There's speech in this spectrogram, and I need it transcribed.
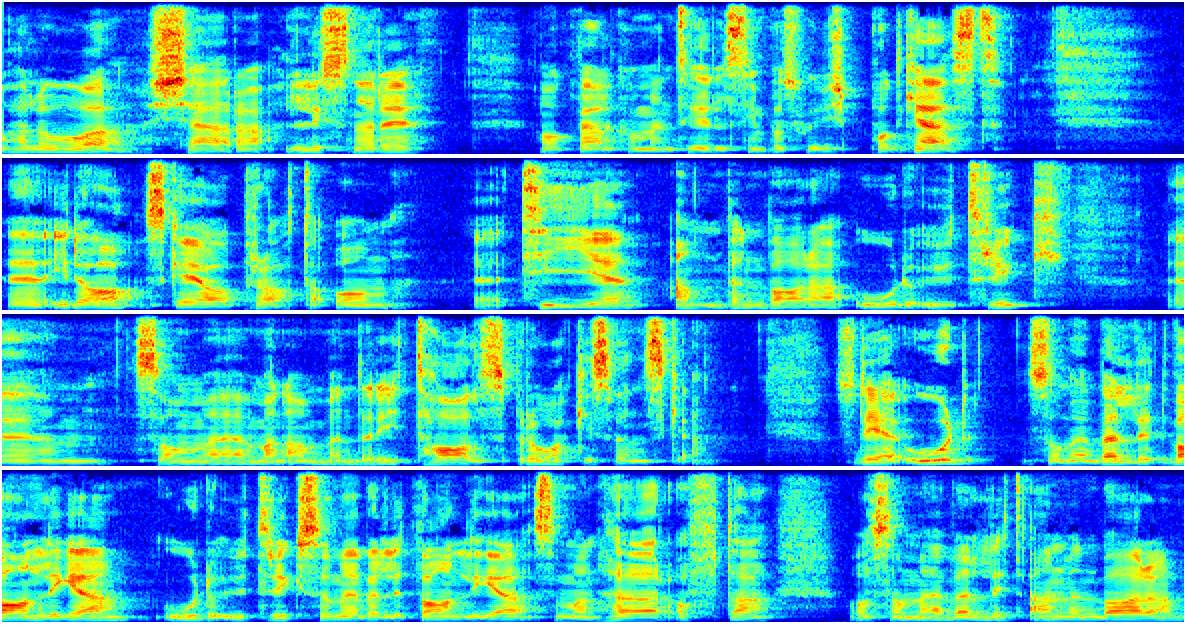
hallå kära lyssnare och välkommen till Simple Swedish Podcast. Eh, idag ska jag prata om eh, användbara ord och uttryck ehm, eh, som man använder i talspråk i svenska. Så det är ord som är väldigt vanliga, ord och uttryck som är väldigt vanliga, som man hör ofta och som är väldigt användbara.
